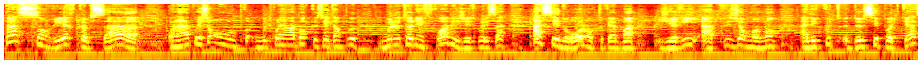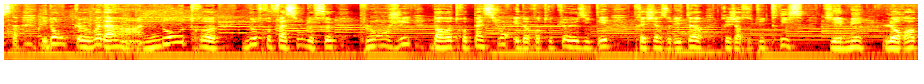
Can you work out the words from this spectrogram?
pince sans rire comme ça. On a l'impression de premier abord que c'est un peu monotone et froid, mais j'ai trouvé ça assez drôle. En tout cas, moi, j'ai ri à plusieurs moments à l'écoute de ces podcasts. Et donc voilà, un autre, une autre façon de se plonger dans votre passion et dans votre curiosité, très chers auditeurs, très chères auditrices qui aimez le rock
